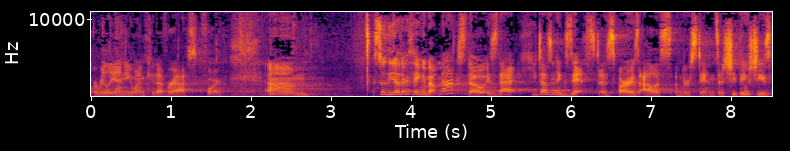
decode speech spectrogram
or really anyone could ever ask for. Um, so, the other thing about Max, though, is that he doesn't exist as far as Alice understands it. She thinks she's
